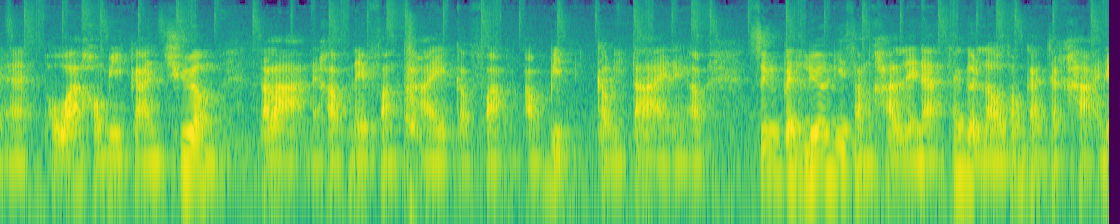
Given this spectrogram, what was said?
นะฮะเพราะว่าเขามีการเชื่อมตลาดนะครับในฝั่งไทยกับฝั่ง Upbit เกาหลีใต้นะครับซึ่งเป็นเรื่องที่สำคัญเลยนะ ถ้าเกิดเราต้องการจะขายใน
